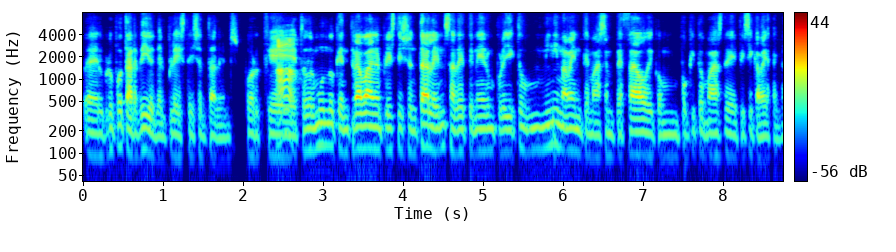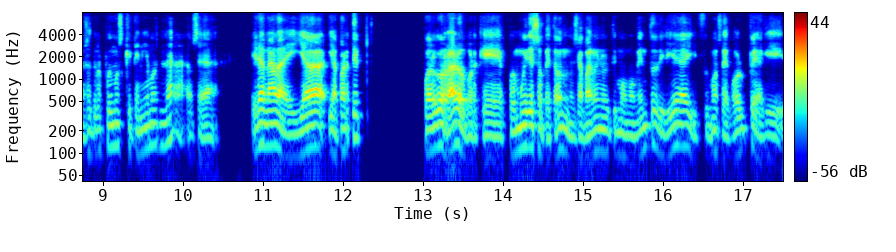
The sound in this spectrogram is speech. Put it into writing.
el grupo tardío del PlayStation Talents, porque ah. todo el mundo que entraba en el PlayStation Talents ha de tener un proyecto mínimamente más empezado y con un poquito más de pis y cabeza. Y nosotros fuimos que teníamos nada, o sea, era nada. Y ya, y aparte, fue algo raro, porque fue muy de sopetón. Nos llamaron en el último momento, diría, y fuimos de golpe aquí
